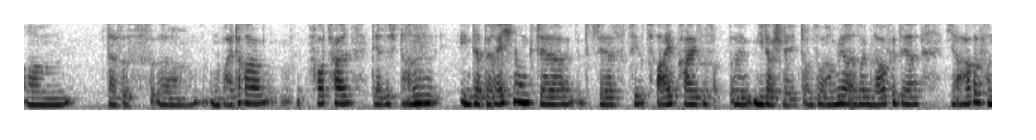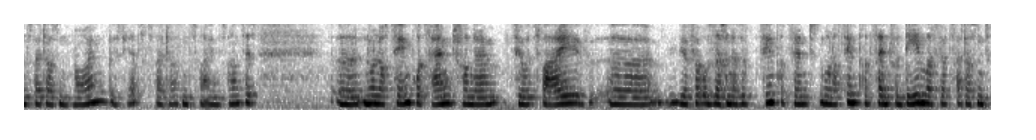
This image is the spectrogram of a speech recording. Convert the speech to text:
Ähm, das ist äh, ein weiterer Vorteil, der sich dann in der Berechnung der, des CO2-Preises äh, niederschlägt. Und so haben wir also im Laufe der Jahre von 2009 bis jetzt 2022 äh, nur noch 10 Prozent von dem CO2 äh, wir verursachen, also 10 Prozent, nur noch 10 Prozent von dem, was wir 2008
